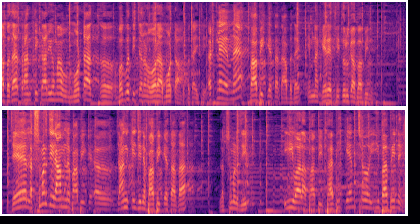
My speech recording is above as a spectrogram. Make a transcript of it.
આ બધા ક્રાંતિકારીઓમાં મોટા ભગવતી ચરણ વોરા મોટા બધાથી એટલે એમને ભાભી કહેતા હતા આ બધા એમના ઘેરેથી દુર્ગા ભાભીને. જે લક્ષ્મણજી રામને ભાભી જાનકીજીને ભાભી કહેતા હતા. લક્ષ્મણજી, ઈ વાળા ભાભી ભાભી કેમ છો? ઈ ભાભી નહીં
